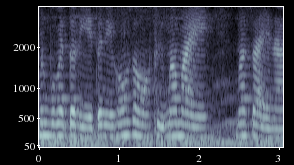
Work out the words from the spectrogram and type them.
มันบ่เป็นตัวนี้ตัวนี้ของเจ้าของซื้อมาใหม่มาใส่นะ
